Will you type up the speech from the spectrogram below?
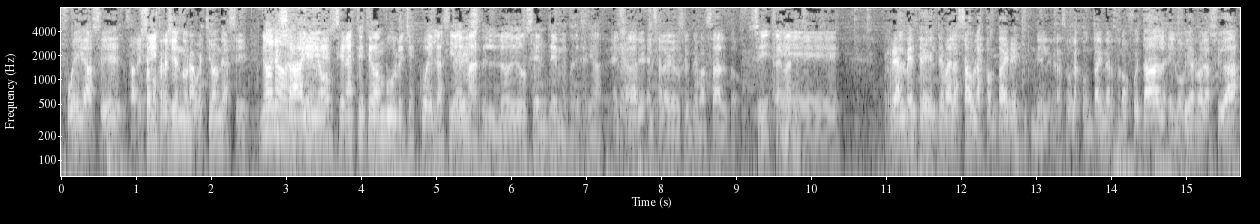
fue hace. Estamos trayendo una cuestión de hace no, no, años. mencionaste Esteban Bullrich, escuelas y además lo de docente me parecía. El salario, el salario docente más alto. Sí, eh, realmente el tema de las aulas containers, de las aulas containers no fue tal. El gobierno de la ciudad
